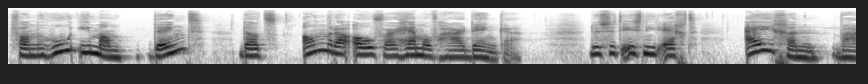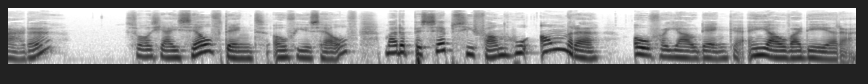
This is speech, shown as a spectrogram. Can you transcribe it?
van hoe iemand denkt dat anderen over hem of haar denken. Dus het is niet echt eigenwaarde, zoals jij zelf denkt over jezelf, maar de perceptie van hoe anderen over jou denken en jou waarderen.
